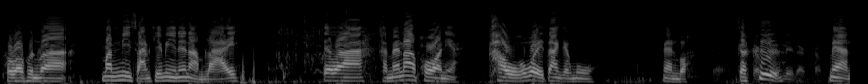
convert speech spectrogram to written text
เพราะว่าเพิ่นว่ามันมีสารเคมีในน้ำหลาย แต่ว่าคันแม่นหน้าพอเนี่ย เขาก็บ่ได้ต่างจากหมู่แม่นบ่ ก็คือ นี่แหละครับแม่น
